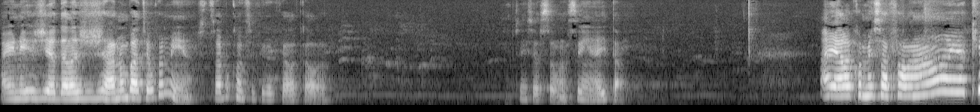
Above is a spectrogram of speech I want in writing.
a energia dela já não bateu com a minha. Sabe quando você fica aquela, aquela sensação assim? Aí tá. Aí ela começou a falar, ai, aqui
